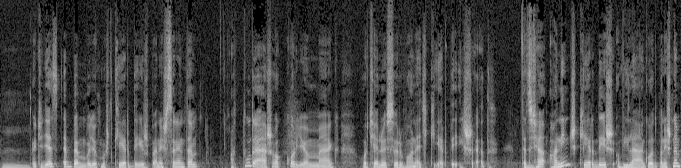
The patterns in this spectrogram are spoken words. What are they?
Hmm. Úgyhogy ez, ebben vagyok most kérdésben, és szerintem a tudás akkor jön meg, hogyha először van egy kérdésed. Tehát, hogyha ha nincs kérdés a világodban, és nem,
